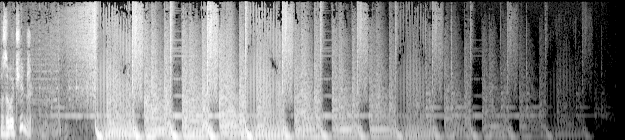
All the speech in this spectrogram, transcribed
Звучит же?»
